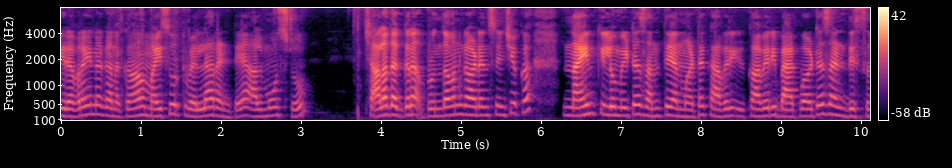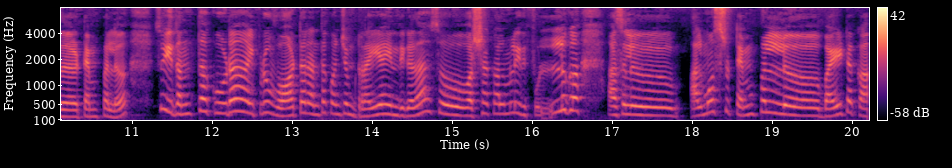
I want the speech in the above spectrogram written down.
మీరు ఎవరైనా కనుక మైసూర్కి వెళ్ళారంటే ఆల్మోస్ట్ చాలా దగ్గర బృందావన్ గార్డెన్స్ నుంచి ఒక నైన్ కిలోమీటర్స్ అంతే అనమాట Kaveri Kaveri back waters and this uh, temple. So ఇదంతా కూడా ఇప్పుడు వాటర్ అంతా కొంచెం డ్రై అయింది కదా. సో వర్షాకాలంలో ఇది ఫుల్గా అసలు ఆల్మోస్ట్ టెంపుల్ uh, బయట కా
